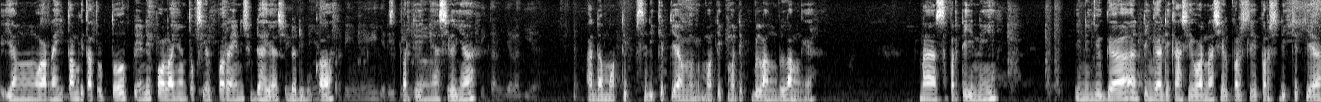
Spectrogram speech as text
yang warna hitam kita tutup. Ini polanya untuk silver. Ini sudah ya sudah dibuka. Seperti ini. Hasilnya ada motif sedikit ya motif-motif belang-belang ya. Nah seperti ini. Ini juga tinggal dikasih warna silver silver sedikit ya.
